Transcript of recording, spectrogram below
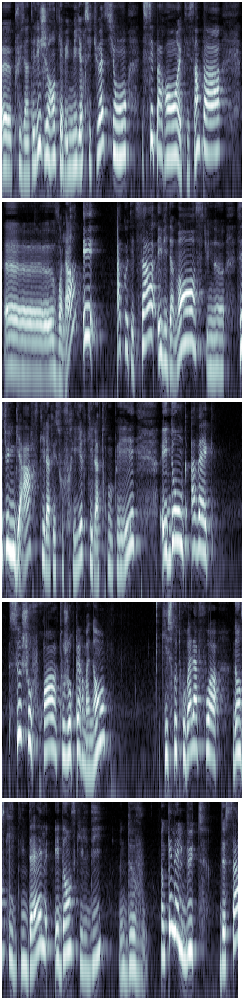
euh, plus intelligente, qui avait une meilleure situation, ses parents étaient sympas, voilà. Et à côté de ça, évidemment, c'est une, c'est une garce qui l'a fait souffrir, qui l'a trompée. Et donc, avec ce chaud-froid toujours permanent, qui se retrouve à la fois dans ce qu'il dit d'elle et dans ce qu'il dit de vous. Donc, quel est le but de ça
